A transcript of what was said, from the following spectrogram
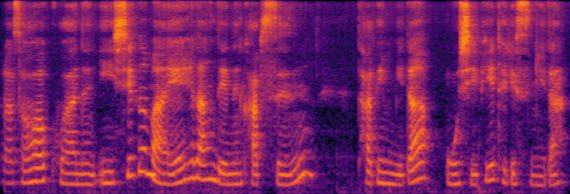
따라서 구하는 이 시그마에 해당되는 값은 답입니다. 50이 되겠습니다.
